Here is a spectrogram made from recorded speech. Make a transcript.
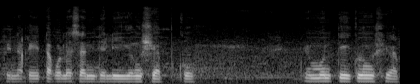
Pinakita ko lang sandali yung shop ko. Yung munti kong shop.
